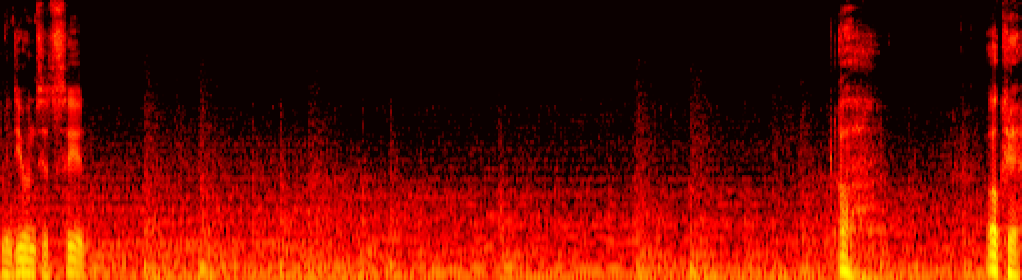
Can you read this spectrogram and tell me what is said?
Wenn die uns jetzt sehen. Okay.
